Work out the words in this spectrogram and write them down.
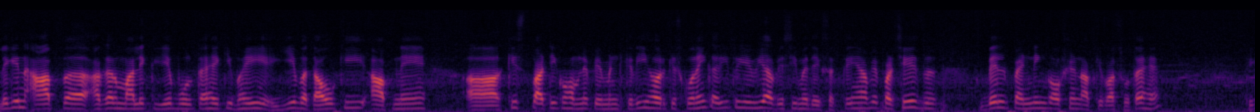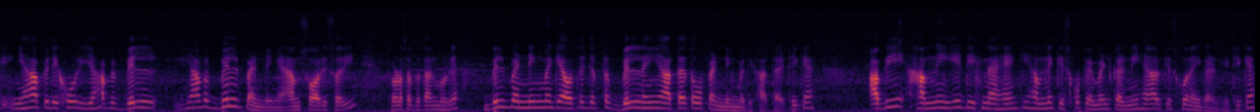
लेकिन आप अगर मालिक ये बोलता है कि भाई ये बताओ कि आपने आ, किस पार्टी को हमने पेमेंट करी है और किसको नहीं करी तो ये भी आप इसी में देख सकते हैं। यहाँ पे परचेज बिल पेंडिंग का ऑप्शन आपके पास होता है। ठीक है? यहाँ पे देखो यहाँ पे बिल यहाँ पे बिल पेंडिंग है। आई एम सॉरी सॉरी थोड़ा सा बताने भूल गया। बिल पेंडिंग में क्या होता है? जब तक बिल नहीं आता है तो वो पेंडिंग में दिखाता है। ठीक है? अभी हमने ये देखना है कि हमने किसको पेमेंट करनी है और किसको नहीं करनी, ठीक है?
